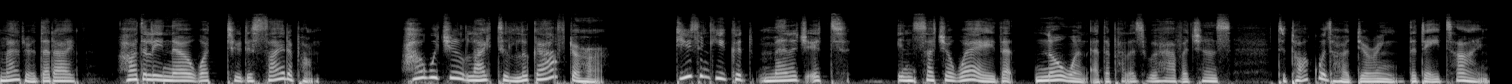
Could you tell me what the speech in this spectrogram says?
matter that I hardly know what to decide upon. How would you like to look after her? Do you think you could manage it in such a way that no one at the palace will have a chance to talk with her during the daytime.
